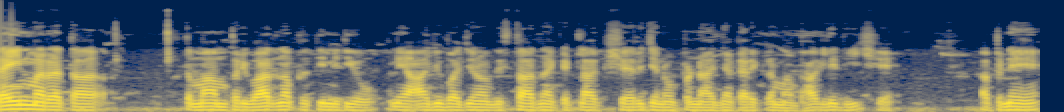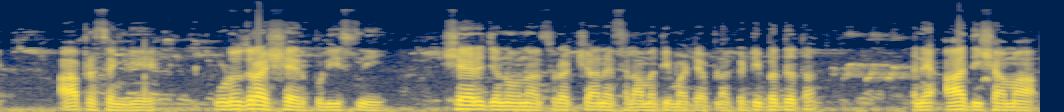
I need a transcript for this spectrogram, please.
લાઇનમાં રહેતા તમામ પરિવારના પ્રતિનિધિઓ અને આજુબાજુના વિસ્તારના કેટલાક શહેરજનો પણ આજના કાર્યક્રમમાં ભાગ લીધી છે. આપણે આ પ્રસંગે વડોદરા શહેર પોલીસની શહેરજનોના સુરક્ષા અને સલામતી માટે આપણા કટિબદ્ધતા અને આ દિશામાં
